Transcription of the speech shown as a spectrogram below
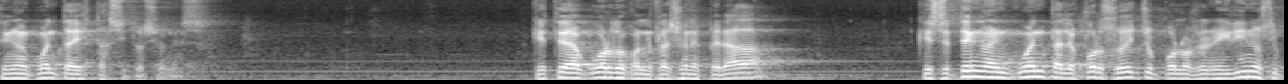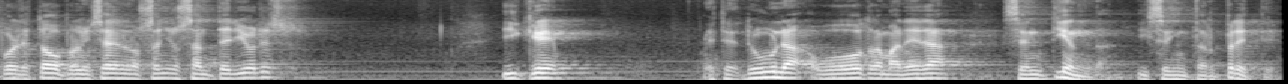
tenga en cuenta estas situaciones. Que esté de acuerdo con la inflación esperada, que se tenga en cuenta el esfuerzo hecho por los rionegrinos y por el Estado provincial en los años anteriores y que este, de una u otra manera se entienda y se interprete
